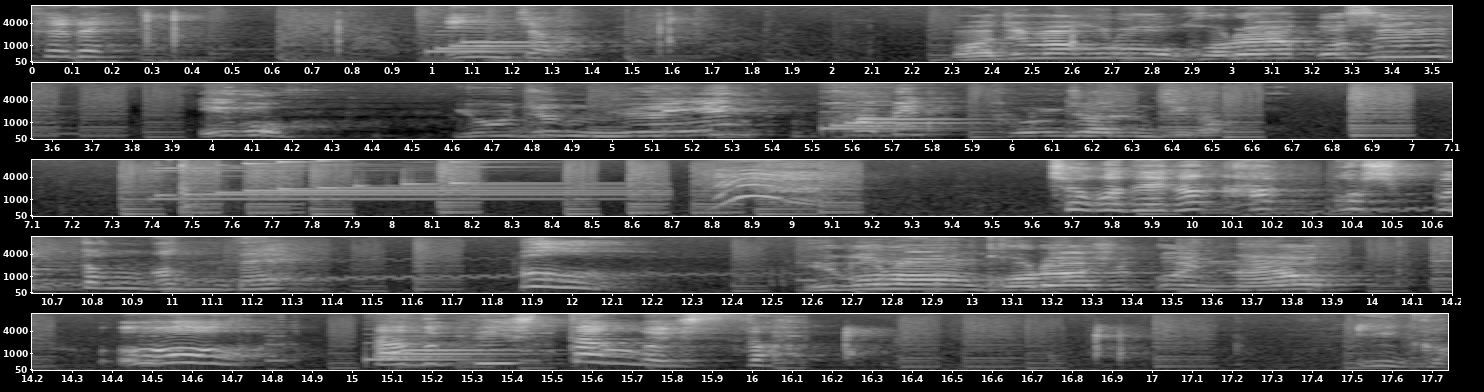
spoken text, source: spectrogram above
그래. 인정. 마지막으로 거래할 것은 이거 요즘 유행인 팝잇 동전 지갑 저거 내가 갖고 싶었던 건데. 뿌. 이거랑 거래하실 거 있나요? 오, 나도 비슷한 거 있어. 이거.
